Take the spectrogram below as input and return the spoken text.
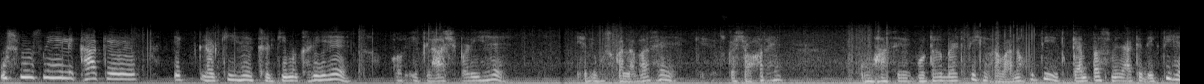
اس میں اس نے یہ لکھا کہ ایک لڑکی ہے، کھڑکی میں کھڑی ہے اور ایک لاش پڑی ہے۔ یعنی اس کا لور ہے کہ اس کا شوہر ہے۔ وہاں سے موٹر بیٹھتی ہے روانہ ہوتی ہے کیمپس میں جا کے دیکھتی ہے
